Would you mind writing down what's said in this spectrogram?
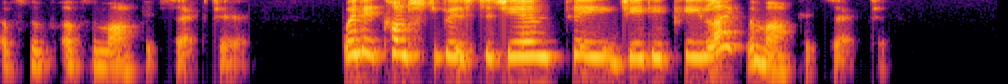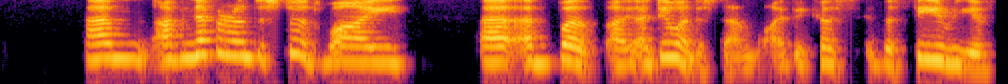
of the of the market sector? when it contributes to GMP, GDP like the market sector. Um, I've never understood why, uh, well, I, I, do understand why, because the theory of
